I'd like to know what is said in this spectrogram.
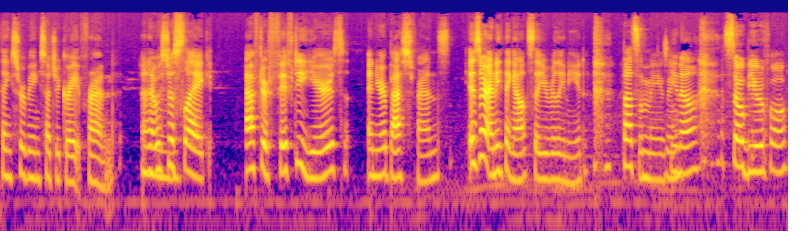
thanks for being such a great friend. And mm. it was mm. just like after 50 years and you're best friends, is there anything else that you really need? That's amazing. You know? so beautiful.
